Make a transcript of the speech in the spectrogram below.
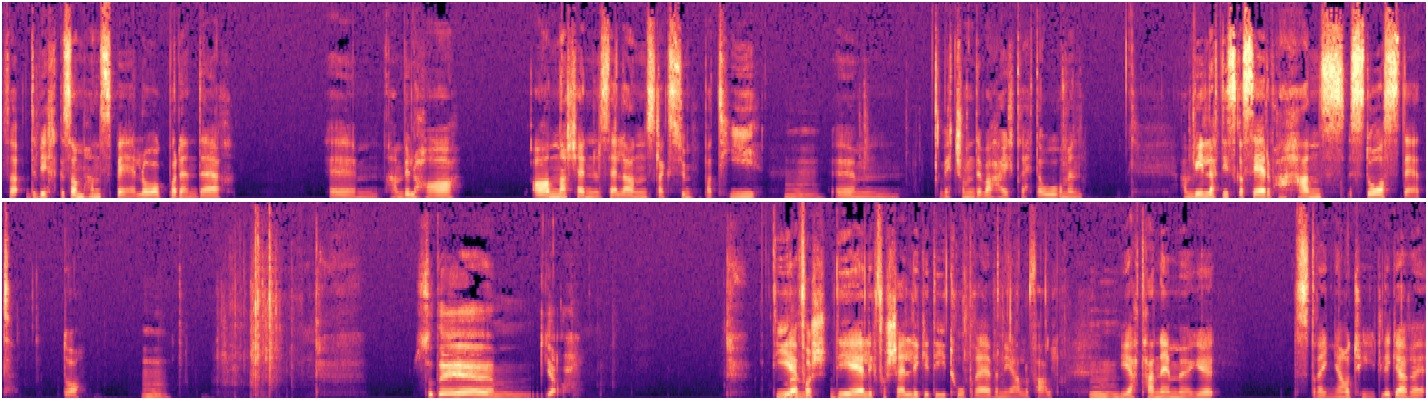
Så det virker som han spiller òg på den der um, Han vil ha anerkjennelse eller en slags sympati. Mm. Um, jeg vet ikke om det var helt rette ord, men han vil at de skal se det fra hans ståsted, da. Mm. Så det er mm, Ja. De er, for, de er litt forskjellige, de to brevene, i alle fall. Mm. I at han er mye strengere og tydeligere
